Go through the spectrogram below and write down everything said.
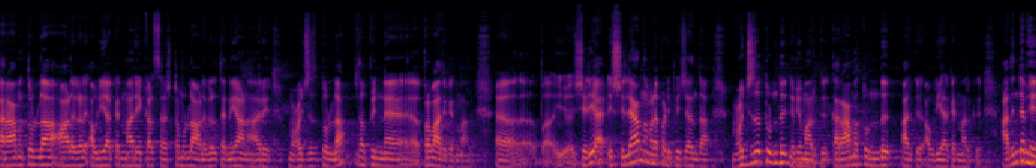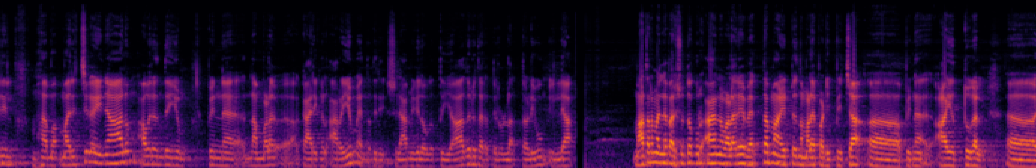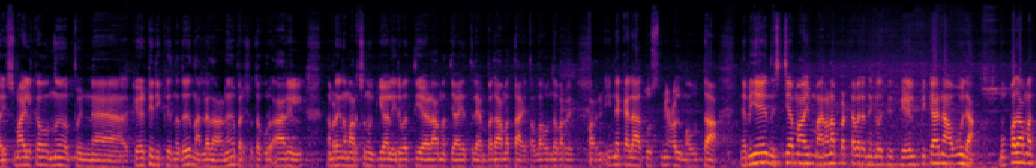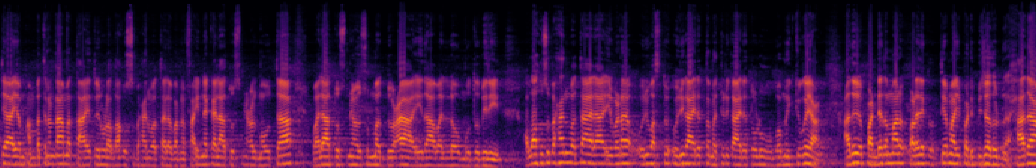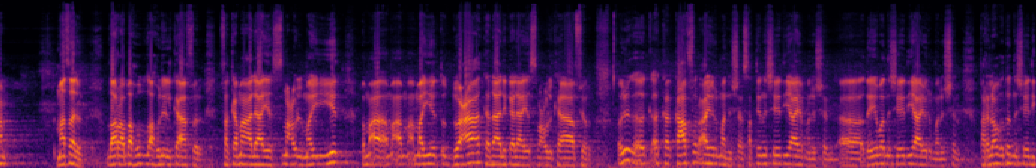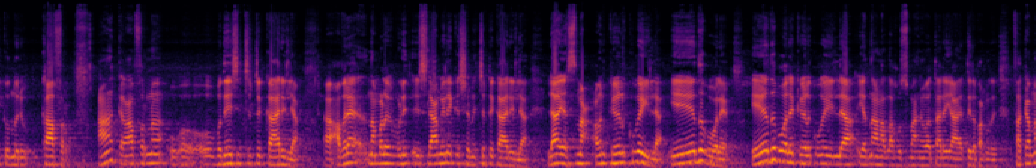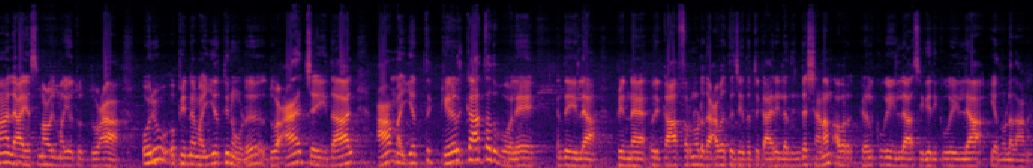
കറാമത്തുള്ള ആളുകൾ ഔലിയാക്കന്മാരെക്കാൾ ശ്രേഷ്ഠമുള്ള ആളുകൾ തന്നെയാണ് ആര്? മോജിസത്തുള്ള പിന്നെ പ്രവാചകന്മാർ. ശരി ഇസ്ലാം നമ്മളെ പഠിപ്പിച്ച എന്താ? മോജിസത്തുണ്ട് നബിമാർക്ക് കറാമത്തുണ്ട് ആർക്ക്? ഔലിയാക്കന്മാർക്ക്. അതിന്റെ പേരിൽ മരിച്ചു കഴിഞ്ഞാലും അവരെന്ത് ചെയ്യും പിന്നെ നമ്മളെ കാര്യങ്ങൾ അറിയും എന്നതിന് ഇസ്ലാമിക ലോകത്ത് യാതൊരു തരത്തിലുള്ള തെളിവും ഇല്ല. മാത്രമല്ല പരിശുദ്ധ ഖുർആൻ വളരെ വ്യക്തമായിട്ട് നമ്മളെ പഠിപ്പിച്ച പിന്നെ ആയത്തുകൾ ഇസ്മായിൽ കൗന്ന് പിന്നെ കേട്ടിരിക്കുന്നത് നല്ലതാണ്. പരിശുദ്ധ ഖുർആാനിൽ നമ്മളിങ്ങനെ മറിച്ച് നോക്കിയാൽ ഇരുപത്തിയേഴാം അധ്യായത്തിലെ എൺപതാമത്തെ ആയത്ത് അള്ളാഹു എന്താ പറഞ്ഞു പറഞ്ഞു തുസ്മി തുസ്മിഉൽ മൗത്ത. നബിയെ നിശ്ചയമായും മരണപ്പെട്ടവരെ നിങ്ങൾക്ക് കേൾപ്പിക്കാനാവൂല. മുപ്പതാം അധ്യായം അമ്പത്തിരണ്ടാമത്തെ ആയത്തിലൂടെ അള്ളാഹു സുബാൻ വത്താല പറഞ്ഞു ഫൈന കലാ തുസ്മി തുസ്മിഉൽ മൗത്ത വലാ തുസ്മി അൽ ദുആ ഇദാ വല്ലോ മുതുബിരി അള്ളാഹു സുബാൻ വത്താല ഇവിടെ ഒരു വസ്തു ഒരു കാര്യത്തെ മറ്റൊരു കാര്യത്തോട് ഉപമിക്കുകയാണ് അത് പണ്ഡിതന്മാർ വളരെ കൃത്യമായി പഠിപ്പിച്ചതുണ്ട്. ഹദാം. مثل ضربه الله للكافر فكما لا يسمع الميت ميت الدعاء كذلك لا يسمع الكافر ഒരു ക- കാഫിർ ആയ ഒരു മനുഷ്യൻ സത്യനിഷേധിയായ മനുഷ്യൻ ആ, ദൈവനിഷേധിയായ ഒരു മനുഷ്യൻ പരലോകത്തെ നിഷേധിക്കുന്ന ഒരു കാഫർ ആ കാഫറിനെ ഉ- ഉ- ഉപദേശിച്ചിട്ട് കാര്യമില്ല ആ, അവരെ നമ്മൾ വിളി ഇസ്ലാമിലേക്ക് ക്ഷണിച്ചിട്ട് കാര്യമില്ല ലാ യസ്മ അവൻ കേൾക്കുകയില്ല ഏതുപോലെ ഏതുപോലെ കേൾക്കുകയില്ല എന്നാണ് അള്ളാഹു സുബ്ഹാനഹു വതാല ഈ ആയത്തിൽ പറഞ്ഞത് ഫക്കമാ ലാ യസ്മഉൽ മയ്യത്തു ദുആ ഒരു പിന്നെ മയ്യത്തിനോട് ദുആ ചെയ്താൽ ആ മയ്യത്ത് കേൾക്കാത്തതുപോലെ എന്ത് ചെയ്യില്ല പിന്നെ ഒരു കാഫറിനോട് ദാവത്ത് ചെയ്തിട്ട് കാര്യമില്ല. നിന്റെ ക്ഷണം അവർ കേൾക്കുകയില്ല സ്വീകരിക്കുകയില്ല എന്നുള്ളതാണ്.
